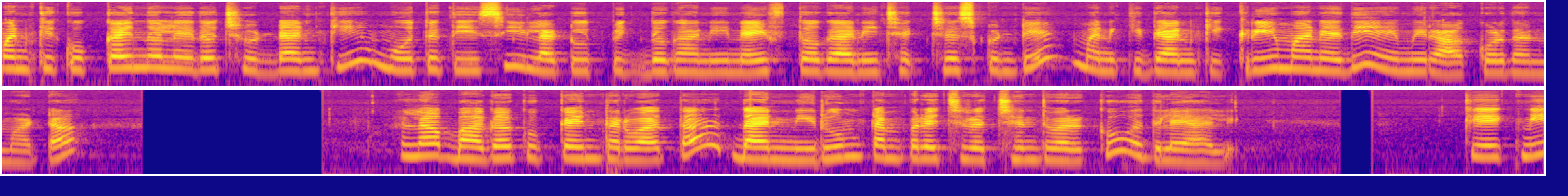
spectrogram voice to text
మనకి కుక్ అయిందో లేదో చూడడానికి మూత తీసి ఇలా టూత్పిక్తో కానీ నైఫ్తో కానీ చెక్ చేసుకుంటే మనకి దానికి క్రీమ్ అనేది ఏమీ రాకూడదనమాట అలా బాగా కుక్ అయిన తర్వాత దాన్ని రూమ్ టెంపరేచర్ వచ్చేంత వరకు వదిలేయాలి. కేక్ని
